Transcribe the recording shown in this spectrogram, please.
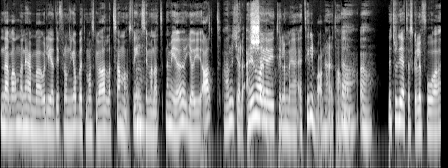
när mannen är hemma och ledig från jobbet och man ska vara alla tillsammans, då Mm. inser man att nej, men jag gör ju allt. Han är ett jävla Nu har jag ju till och med ett till barn här att ta hand om. ja, ja, Nu trodde jag att jag skulle få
